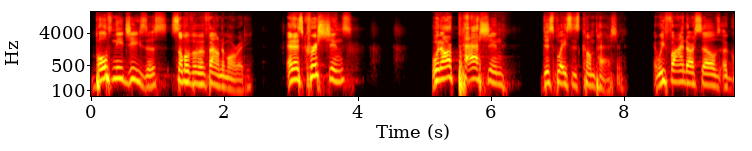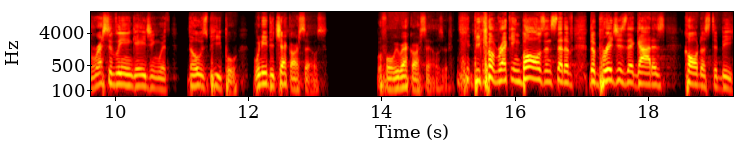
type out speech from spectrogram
Both need Jesus, some of them have found him already. And as Christians, when our passion displaces compassion and we find ourselves aggressively engaging with those people, we need to check ourselves before we wreck ourselves or become wrecking balls instead of the bridges that God has called us to be.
